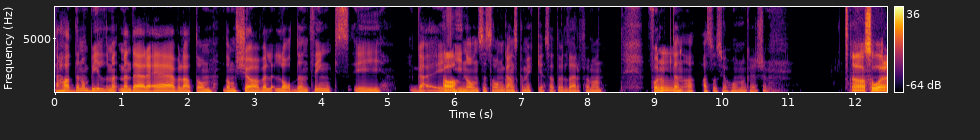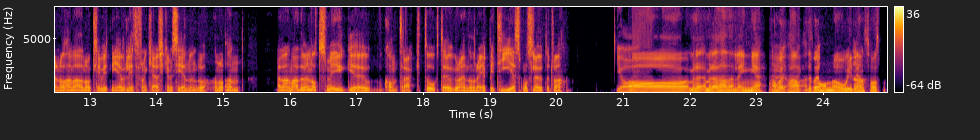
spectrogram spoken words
Jag hade någon bild, men, men det är väl att de, de kör väl Lodden Thinks i, i, ja. i någon säsong ganska mycket, så att det är väl därför man får mm. upp den associationen kanske. Ja, så är det nog. Han hade nog klivit ner lite från Cashcam-scenen då. Han, han, han hade väl något smygkontrakt och åkte och grindade några EPTs mot slutet, va? Ja, ja men, det, men det hade han länge. Han var, han, det var ju han och Williams ja. som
